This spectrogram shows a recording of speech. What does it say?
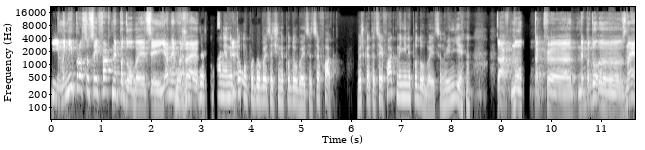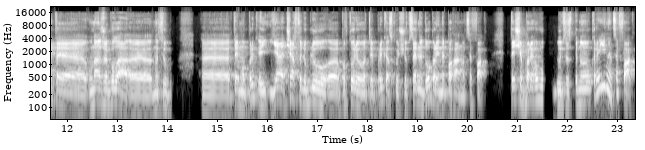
Ні, мені просто цей факт не подобається. і Я не Ні, вважаю. ну, це питання не в тому, подобається чи не подобається. Це факт. Ви ж кажете, цей факт мені не подобається. Ну він є. Так, ну так е, не подо... е, знаєте, у нас вже була е, на цю е, тему прик... Я часто люблю е, повторювати приказку, що це не добре і не погано. Це факт. Те, що переговори йдуть за спиною України, це факт.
